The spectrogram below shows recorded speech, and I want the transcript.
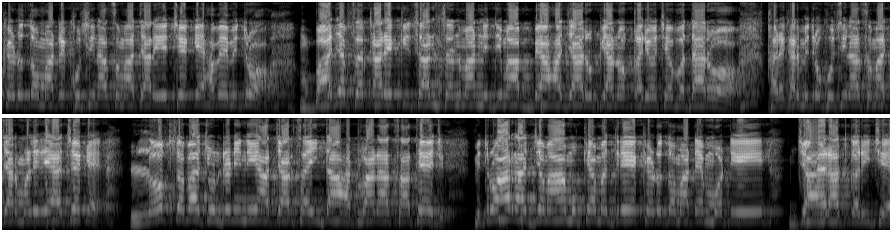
ખેડૂતો માટે ખુશીના સમાચાર એ છે કે હવે મિત્રો ભાજપ સરકારે કિસાન સન્માન નિધિમાં બે રૂપિયાનો કર્યો છે વધારો. ખરેખર મિત્રો ખુશીના સમાચાર મળી રહ્યા છે કે લોકસભા ચૂંટણીની આચારસંહિતા હટવાના સાથે જ મિત્રો આ રાજ્યમાં મુખ્યમંત્રીએ ખેડૂતો માટે મોટી જાહેરાત કરી છે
